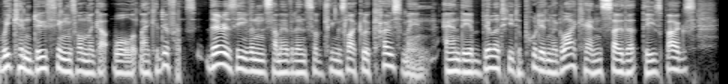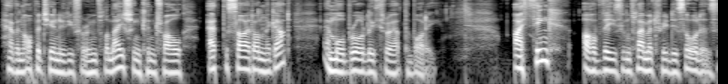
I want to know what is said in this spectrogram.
we can do things on the gut wall that make a difference. There is even some evidence of things like glucosamine and the ability to put in the glycans so that these bugs have an opportunity for inflammation control at the site on the gut and more broadly throughout the body. I think of these inflammatory disorders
